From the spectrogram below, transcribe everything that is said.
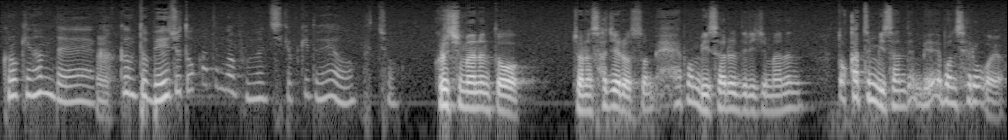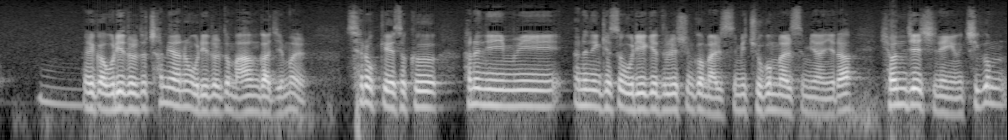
그렇긴 한데 네. 가끔 네. 또 매주 똑같은 걸 보면 지겹기도 해요. 그렇죠. 그렇지만은 또 저는 사제로서 매번 미사를 드리지만은 똑같은 미사인데 매번 새로워요. 음. 그러니까 우리들도 참여하는 우리들도 마음가짐을 새롭게 해서 그 하느님이 하느님께서 우리에게 들려주신 그 말씀이 죽은 말씀이 아니라 현재 진행형 지금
